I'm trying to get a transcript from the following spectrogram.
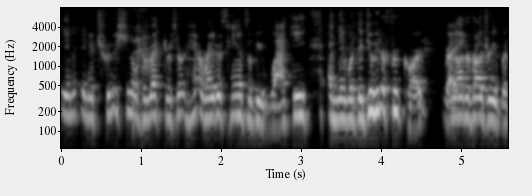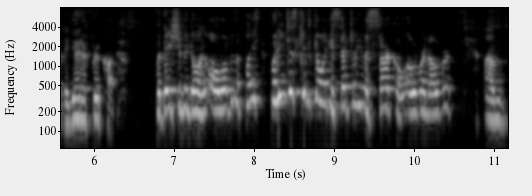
in, in a traditional director's or writer's hands would be wacky, and they would they do hit a fruit cart. Right. In honor of Roger Ebert, they do hit a fruit cart, but they should be going all over the place. But he just keeps going essentially in a circle over and over. Um,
